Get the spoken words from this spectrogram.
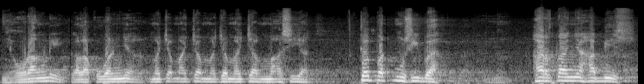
Ini orang nih kelakuannya macam-macam macam-macam maksiat. Dapat musibah. Hartanya habis.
